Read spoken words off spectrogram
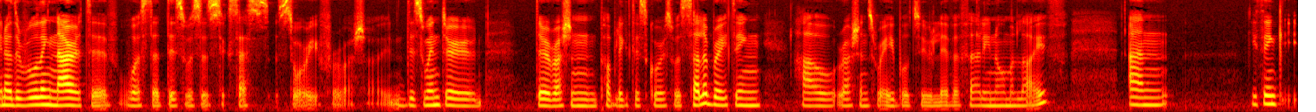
you know, the ruling narrative was that this was a success story for Russia. This winter, the Russian public discourse was celebrating how Russians were able to live a fairly normal life. And you think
